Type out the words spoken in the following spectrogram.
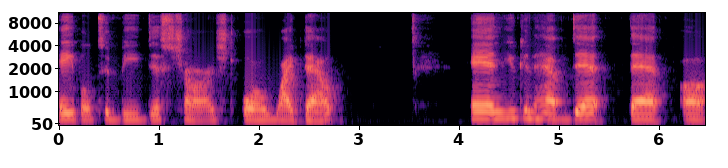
able to be discharged or wiped out. And you can have debt that uh,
